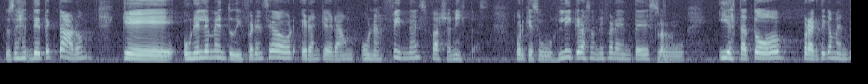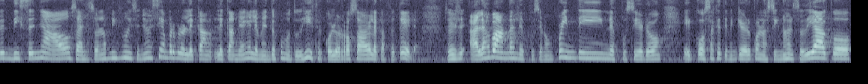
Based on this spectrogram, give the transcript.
Entonces detectaron que un elemento diferenciador eran que eran unas fitness fashionistas, porque sus licras son diferentes, su- y está todo prácticamente diseñado, o sea, son los mismos diseños de siempre, pero le, le cambian elementos como tú dijiste, el color rosado de la cafetera. Entonces, a las bandas les pusieron printing, les pusieron eh, cosas que tienen que ver con los signos del zodiaco,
